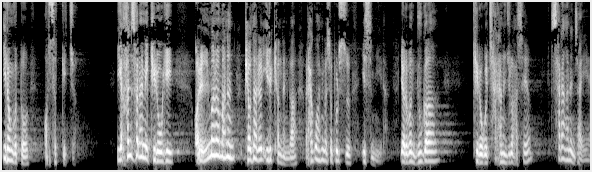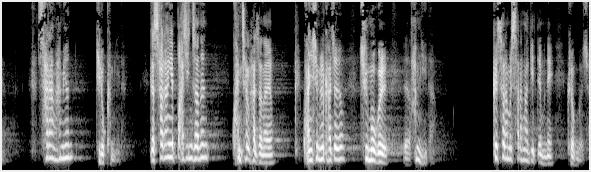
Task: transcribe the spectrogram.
이런 것도 없었겠죠. 이게 한 사람의 기록이 얼마나 많은 변화를 일으켰는가라고 하는 것을 볼 수 있습니다. 여러분 누가 기록을 잘하는 줄 아세요? 사랑하는 자예요. 사랑하면 기록합니다. 그러니까 사랑에 빠진 자는 관찰하잖아요. 관심을 가져요. 주목을 어, 합니다. 그 사람을 사랑하기 때문에 그런 거죠.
